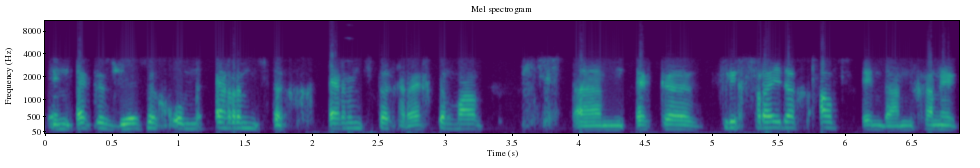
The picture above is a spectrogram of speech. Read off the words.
en ek is besig om ernstig ernstig reg te maak. Ehm um, ek uh, vlieg Vrydag af en dan gaan ek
